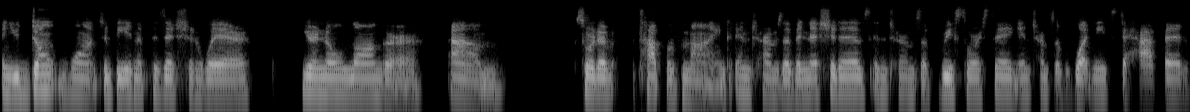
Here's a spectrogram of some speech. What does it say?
And you don't want to be in a position where you're no longer um, sort of top of mind in terms of initiatives, in terms of resourcing, in terms of what needs to happen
